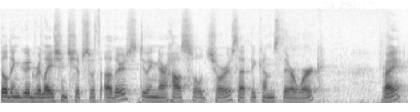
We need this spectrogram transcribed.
building good relationships with others, doing their household chores, that becomes their work, right?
